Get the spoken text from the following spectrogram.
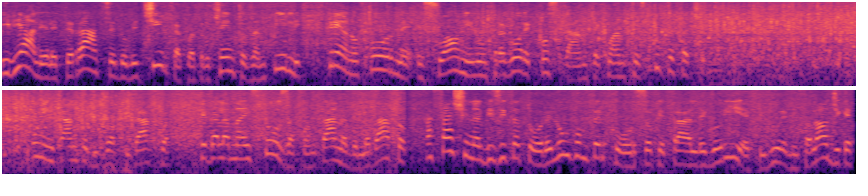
i viali e le terrazze dove circa 400 zampilli creano forme e suoni in un fragore costante quanto stupefacente un incanto di giochi d'acqua che dalla maestosa fontana del Lodato affascina il visitatore lungo un percorso che tra allegorie e figure mitologiche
